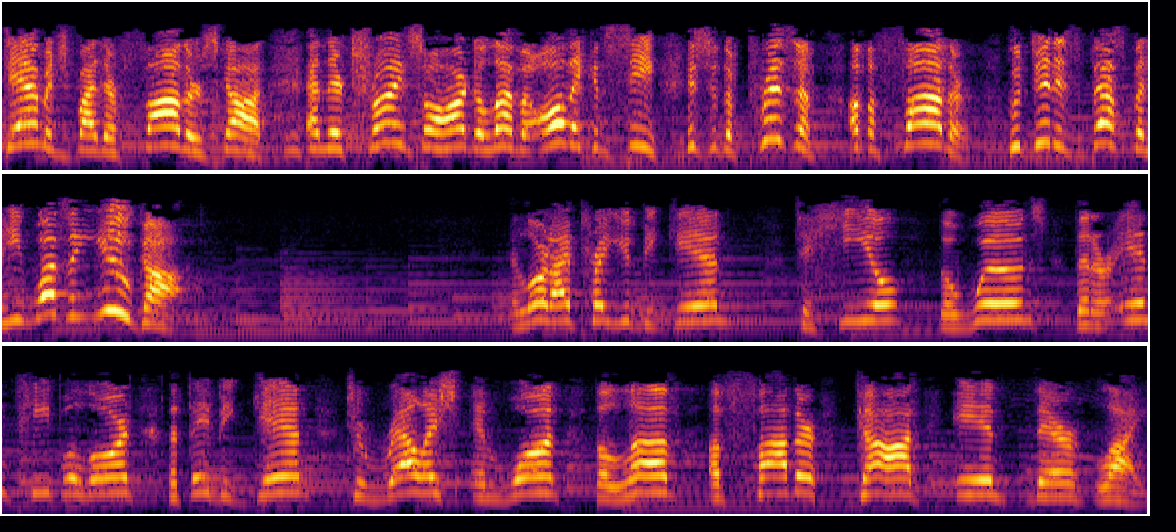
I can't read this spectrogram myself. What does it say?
damaged by their fathers, God, and they're trying so hard to love, and all they can see is through the prism of a father who did his best, but he wasn't you, God. And Lord, I pray you'd begin to heal the wounds that are in people, Lord, that they begin to relish and want the love of Father God in their life.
